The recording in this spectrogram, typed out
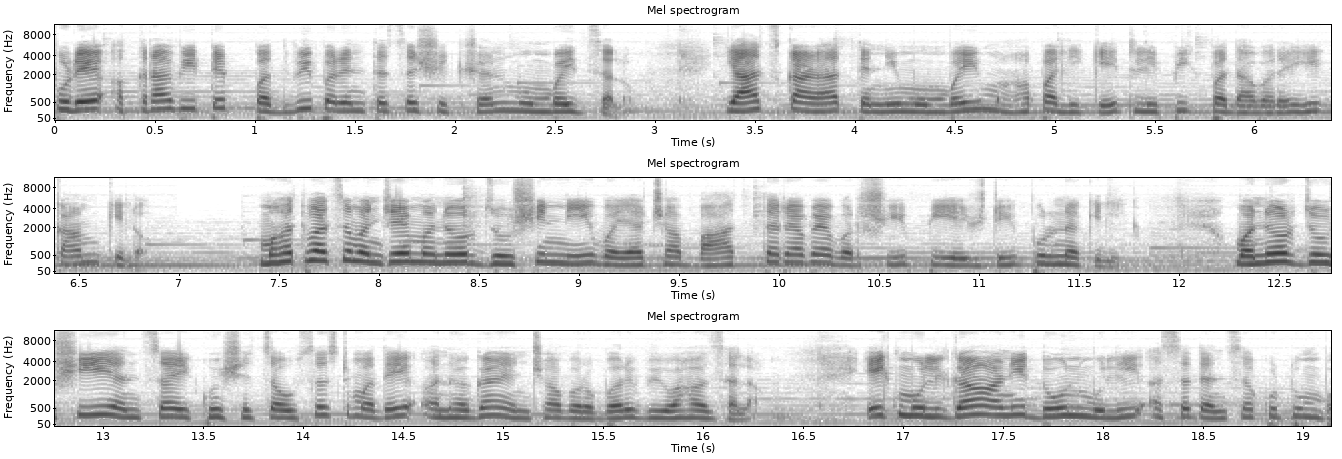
पुढे अकरावी ते पदवीपर्यंतचं शिक्षण मुंबईत झालं. याच काळात त्यांनी मुंबई महापालिकेत लिपिक पदावरही काम केलं. महत्त्वाचं म्हणजे मनोहर जोशींनी वयाच्या बहात्तराव्या वर्षी पी एच डी पूर्ण केली. मनोहर जोशी यांचं एकोणीसशे चौसष्टमध्ये अनघा यांच्याबरोबर विवाह झाला. एक मुलगा आणि दोन मुली असं त्यांचं कुटुंब.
